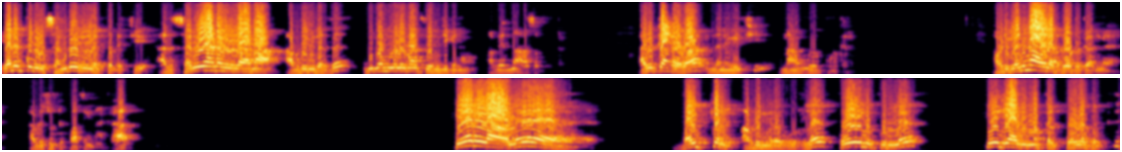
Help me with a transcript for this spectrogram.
எனக்கு ஒரு சந்தேகம் ஏற்பட்டுச்சு. அது சரியானதுதானா அப்படிங்கறத உங்க மூலமா தெரிஞ்சுக்கணும் அப்படின்னு ஆசைப்பட்டேன். அதுக்காக தான் இந்த நிகழ்ச்சி நான் உங்களுக்கு கொடுக்குறேன். அப்படி என்ன அதுல போட்டிருக்காங்க அப்படின்னு சொல்லிட்டு பாத்தீங்கன்னாக்கா கேரளாவுல வைக்கல் அப்படிங்கிற ஊர்ல கோயிலுக்குள்ள கீழ்ஜாதி மக்கள் போவதற்கு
